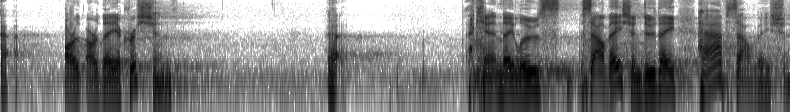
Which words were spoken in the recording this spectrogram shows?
Are, are they a Christian? Uh, can they lose salvation? Do they have salvation?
